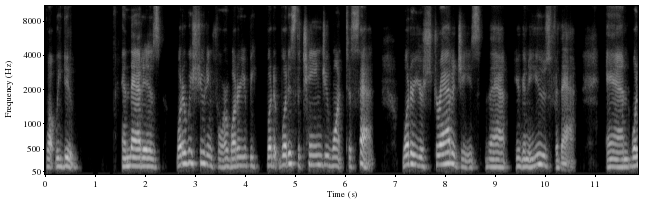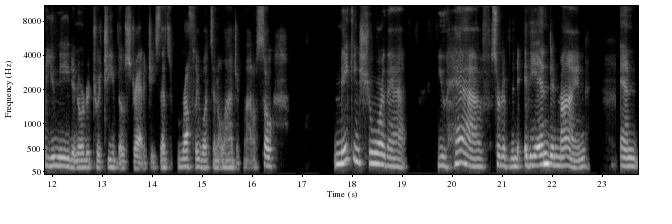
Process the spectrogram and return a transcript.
what we do. And that is what are we shooting for? What are you be, what, what is the change you want to set? What are your strategies that you're going to use for that? And what do you need in order to achieve those strategies? That's roughly what's in a logic model. So making sure that you have sort of the, the end in mind and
